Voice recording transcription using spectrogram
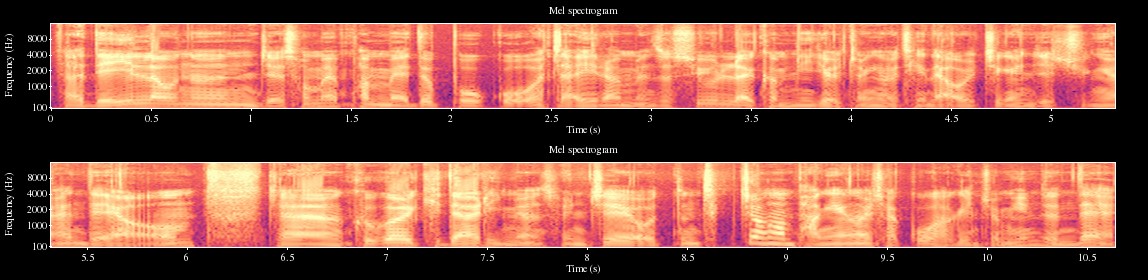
자, 내일 나오는 이제 소매 판매도 보고 자, 이러면서 수요일 날 금리 결정이 어떻게 나올지가 이제 중요한데요. 자, 그걸 기다리면서 이제 어떤 특정한 방향을 잡고 가긴 좀 힘든데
